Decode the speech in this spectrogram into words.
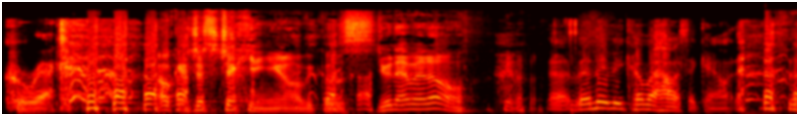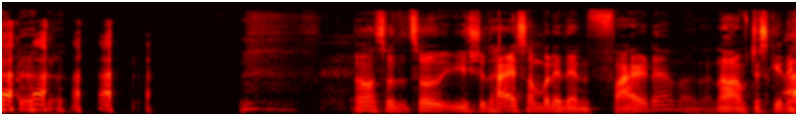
Correct. Okay just checking you know because you never know. Uh, then they become a house account. Oh so so you should hire somebody then fire them? No i'm just kidding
